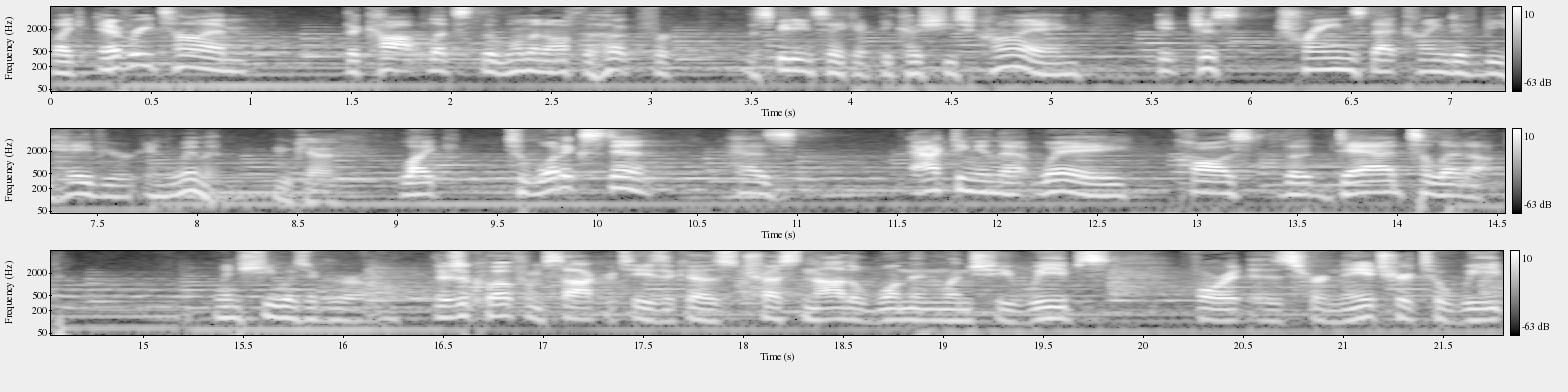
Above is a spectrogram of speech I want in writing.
Like every time the cop lets the woman off the hook for the speeding ticket because she's crying, it just trains that kind of behavior in women. Okay. Like, to what extent has acting in that way caused the dad to let up when she was a girl? There's a quote from Socrates that goes, Trust not a woman when she weeps, for it is her nature to weep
